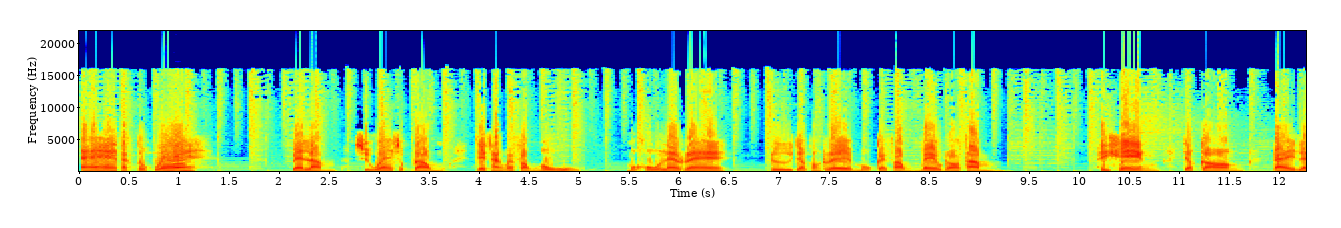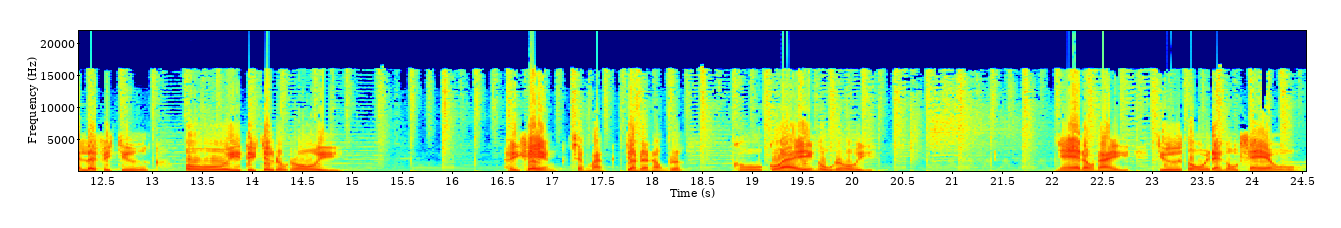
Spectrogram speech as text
À thật tốt quá. Bà Lâm suy quá xúc động, chạy thẳng vào phòng ngủ. Một hồ lao ra, đưa cho con rể một cái phong beo đỏ thẳm Hãy khen, cho con, Đây là lời phía trước. Ôi, tiểu chư đâu rồi? Hy khen, sắc mặt trở nên hồng rực. Cô cô ấy ngủ rồi. Nhà đầu này chưa tối đã ngủ sao?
